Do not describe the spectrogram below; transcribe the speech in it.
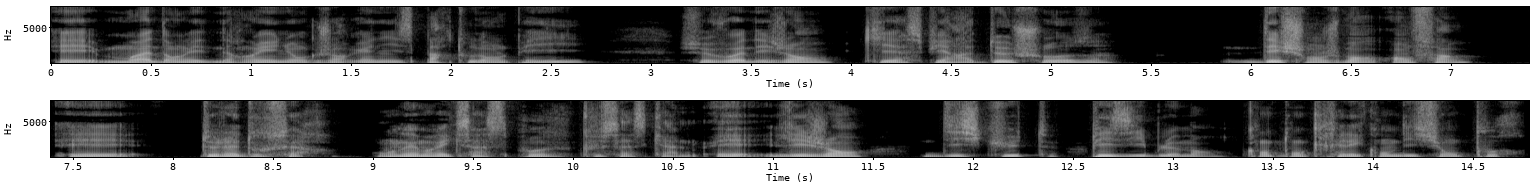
Et moi, dans les réunions que j'organise partout dans le pays, je vois des gens qui aspirent à deux choses des changements enfin et de la douceur. On aimerait que ça se pose, que ça se calme. Et les gens discutent paisiblement quand on crée les conditions pour.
